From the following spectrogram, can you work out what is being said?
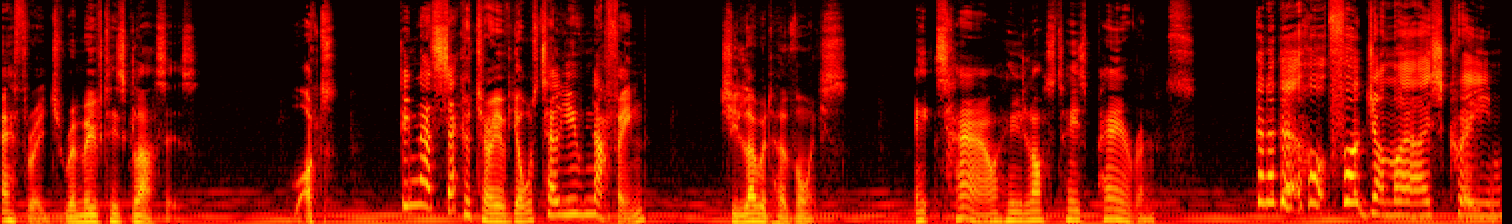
Etheridge removed his glasses. What? Didn't that secretary of yours tell you nothing? She lowered her voice. It's how he lost his parents, Gonna get hot fudge on my ice cream?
